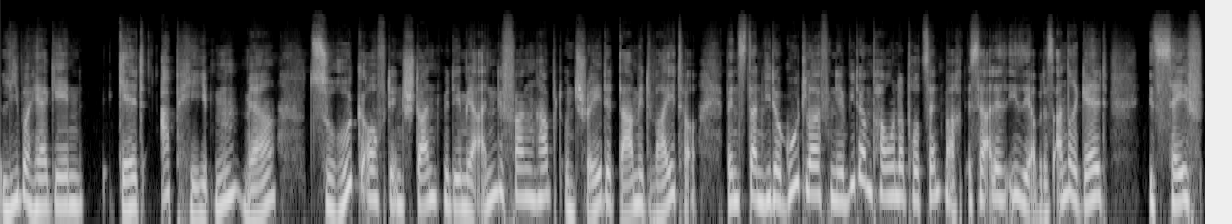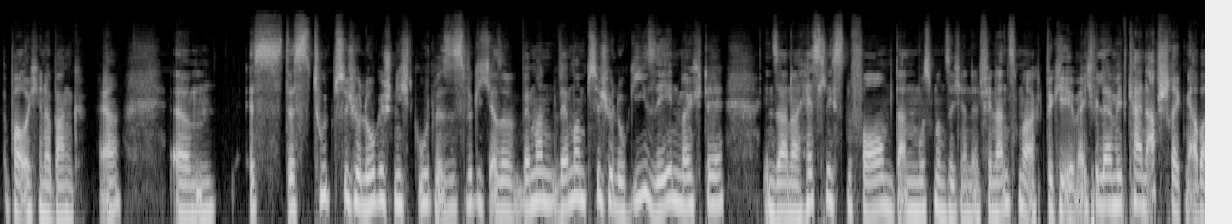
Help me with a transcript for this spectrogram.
lieber hergehen, Geld abheben, ja, zurück auf den Stand, mit dem ihr angefangen habt und tradet damit weiter. Wenn es dann wieder gut läuft und ihr wieder ein paar hundert Prozent macht, ist ja alles easy, aber das andere Geld ist safe bei euch in der Bank, ja. Ähm, es, das tut psychologisch nicht gut. Es ist wirklich, also wenn man, wenn man Psychologie sehen möchte in seiner hässlichsten Form, dann muss man sich an den Finanzmarkt begeben. Ich will damit keinen abschrecken, aber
